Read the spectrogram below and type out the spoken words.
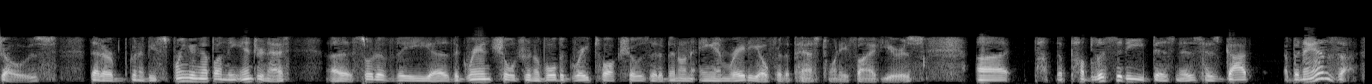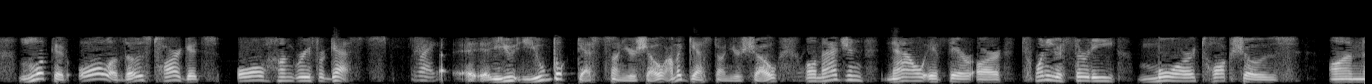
shows that are going to be springing up on the internet, uh, sort of the uh, the grandchildren of all the great talk shows that have been on AM radio for the past 25 years. Uh, the publicity business has got a bonanza. Look at all of those targets, all hungry for guests. Right. Uh, you you book guests on your show. I'm a guest on your show. Right. Well, imagine now if there are 20 or 30 more talk shows on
